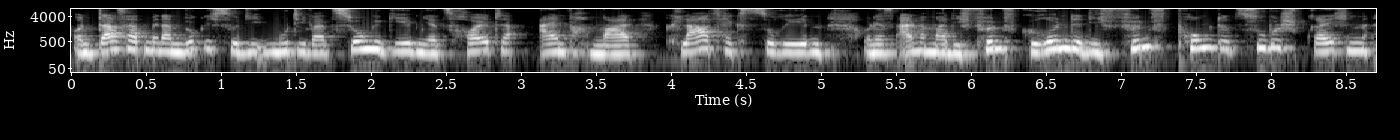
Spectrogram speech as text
Und das hat mir dann wirklich so die Motivation gegeben, jetzt heute einfach mal Klartext zu reden und jetzt einfach mal die fünf Gründe, die fünf Punkte zu besprechen,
